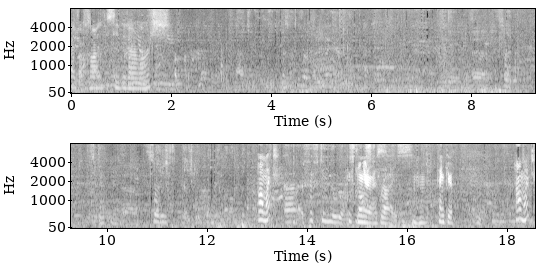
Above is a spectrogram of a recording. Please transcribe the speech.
Evet güzel CD'ler var. Sorry, How much? uh, 50 euros. 15 euros. Price. Thank you. How much?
